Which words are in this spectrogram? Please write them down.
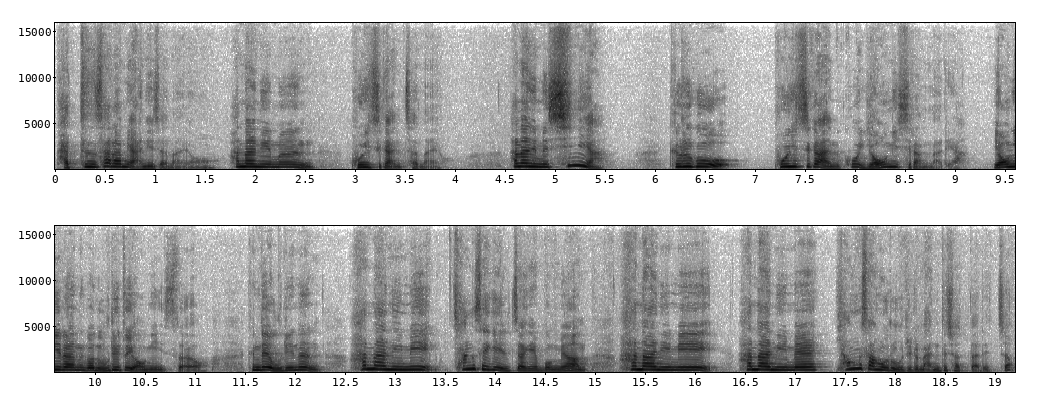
같은 사람이 아니잖아요. 하나님은 보이지가 않잖아요. 하나님은 신이야. 그리고 보이지가 않고 영이시란 말이야. 영이라는 건 우리도 영이 있어요. 근데 우리는 하나님이 창세기 1장에 보면 하나님이 하나님의 형상으로 우리를 만드셨다 그랬죠?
